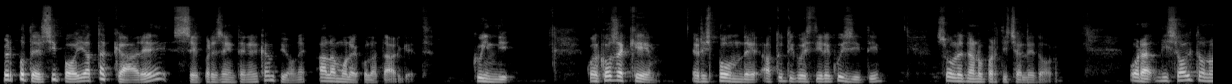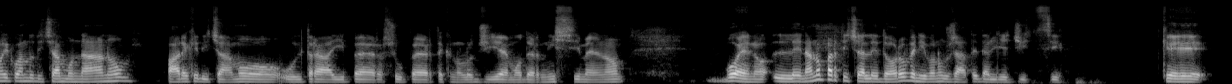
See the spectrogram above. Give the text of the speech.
per potersi poi attaccare, se presente nel campione, alla molecola target. Quindi qualcosa che risponde a tutti questi requisiti sono le nanoparticelle d'oro. Ora, di solito noi quando diciamo nano, pare che diciamo ultra, iper, super tecnologie modernissime, no? Bueno, le nanoparticelle d'oro venivano usate dagli egizi, che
